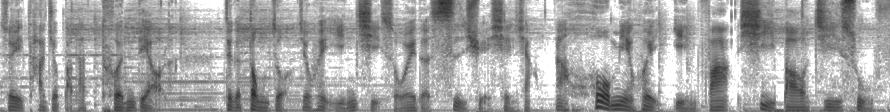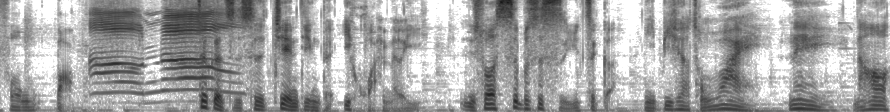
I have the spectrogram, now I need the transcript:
所以它就把它吞掉了。这个动作就会引起所谓的嗜血现象。那后面会引发细胞激素风暴。这个只是鉴定的一环而已。你说是不是死于这个？你必须要从外内，然后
